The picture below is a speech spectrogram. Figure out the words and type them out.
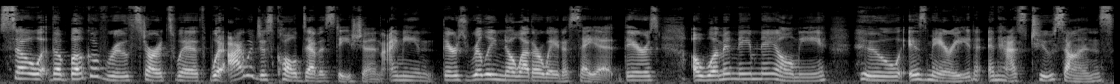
So the book of Ruth starts with what I would just call devastation. I mean, there's really no other way to say it. There's a woman named Naomi who is married and has two sons.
